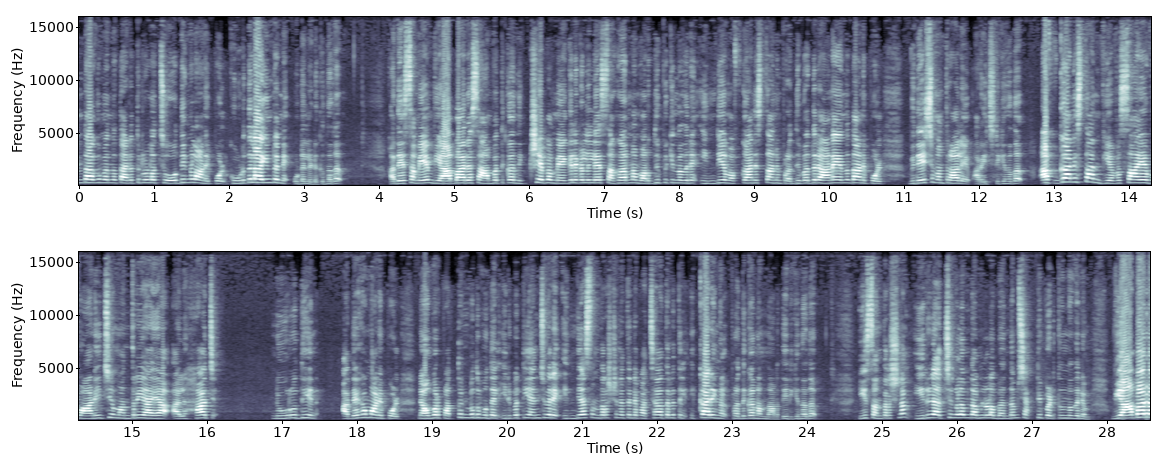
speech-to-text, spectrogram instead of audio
എന്താകുമെന്ന തരത്തിലുള്ള ചോദ്യങ്ങളാണ് ഇപ്പോൾ കൂടുതലായും തന്നെ ഉടലെടുക്കുന്നത്. അതേസമയം വ്യാപാര സാമ്പത്തിക നിക്ഷേപ മേഖലകളിലെ സഹകരണം വർദ്ധിപ്പിക്കുന്നതിന് ഇന്ത്യയും അഫ്ഗാനിസ്ഥാനും പ്രതിബദ്ധരാണ് എന്നതാണ് ഇപ്പോൾ വിദേശ മന്ത്രാലയം അറിയിച്ചിരിക്കുന്നത്. അഫ്ഗാനിസ്ഥാൻ വ്യവസായ വാണിജ്യ മന്ത്രിയായ അൽഹാജ് നൂറുദ്ദീൻ അദ്ദേഹമാണിപ്പോൾ നവംബർ പത്തൊൻപത് മുതൽ ഇരുപത്തിയഞ്ച് വരെ ഇന്ത്യ സന്ദർശനത്തിന്റെ പശ്ചാത്തലത്തിൽ ഇക്കാര്യങ്ങൾ പ്രതികരണം നടത്തിയിരിക്കുന്നത്. ഈ സന്ദർശനം ഇരു രാജ്യങ്ങളും തമ്മിലുള്ള ബന്ധം ശക്തിപ്പെടുത്തുന്നതിനും വ്യാപാര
